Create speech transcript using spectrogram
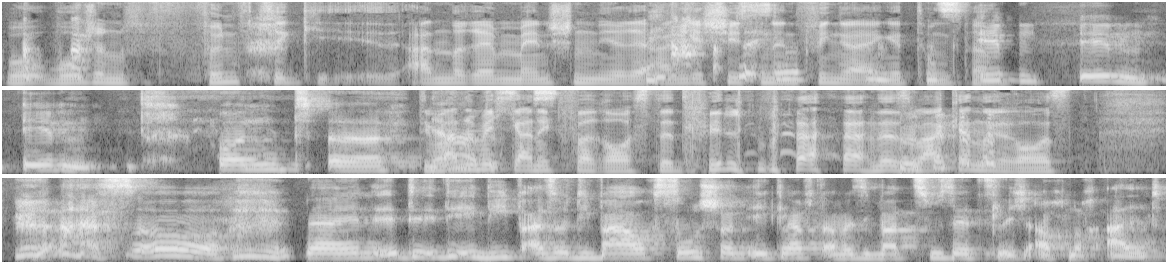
Wo, wo schon 50 andere Menschen ihre angeschissenen Finger eingetunkt haben. Eben, eben, eben. Und, äh, die waren nämlich gar nicht verrostet, Philipp. Das war kein Rost. Ach so, nein, die, die, also die war auch so schon ekelhaft, aber sie war zusätzlich auch noch alt.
